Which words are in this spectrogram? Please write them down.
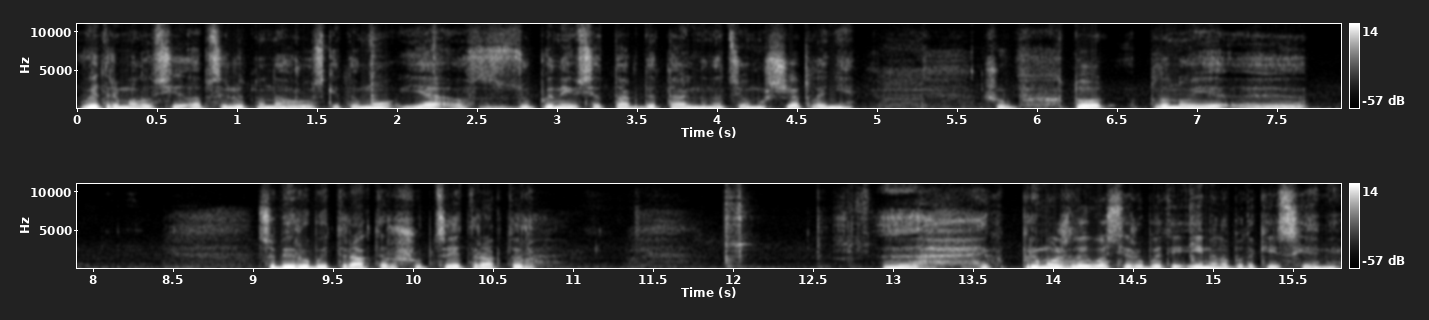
витримало всі абсолютно нагрузки. Тому я зупинився так детально на цьому щепленні, щоб хто планує е, собі робити трактор, щоб цей трактор е, при можливості робити іменно по такій схемі.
